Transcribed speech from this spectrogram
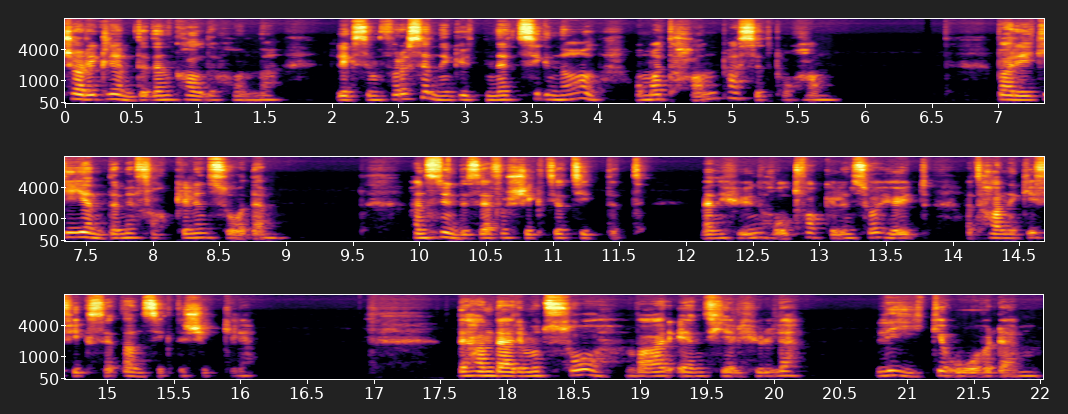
Charlie klemte den kalde hånda, liksom for å sende gutten et signal om at han passet på ham. Bare ikke jenta med fakkelen så dem. Han snudde seg forsiktig og tittet, men hun holdt fakkelen så høyt at han ikke fikk sett ansiktet skikkelig. Det han derimot så, var en fjellhylle, like over dem.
